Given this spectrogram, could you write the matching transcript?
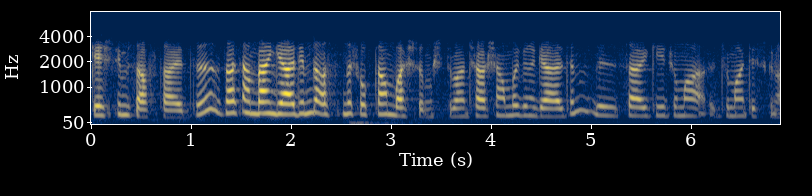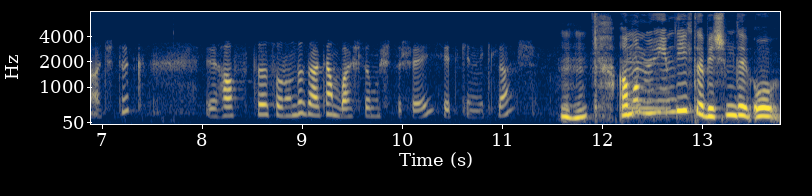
Geçtiğimiz haftaydı. Zaten ben geldiğimde aslında çoktan başlamıştı. Ben çarşamba günü geldim. E, Sergiyi cuma, cumartesi günü açtık. E, hafta sonunda zaten başlamıştı şey, etkinlikler. Hı hı. Ama mühim değil tabii. Şimdi o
